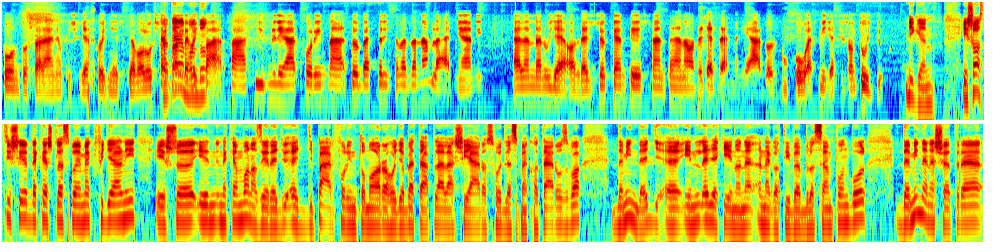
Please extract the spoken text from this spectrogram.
pontos arányok is, hogy ez hogy néz ki a valóságban, hát de hogy pár, pár tíz milliárd forintnál többet szerintem ezzel nem lehet nyerni, ellenben ugye az rezsicsökkentés szentelne az egy ezer milliárdos bukó, ezt mi ezt viszont tudjuk. Igen, és azt is érdekes lesz majd megfigyelni, és én nekem van azért egy, egy pár forintom arra, hogy a betáplálási ár az hogy lesz meghatározva, de mindegy, én legyek én a negatív ebből a szempontból, de minden esetre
